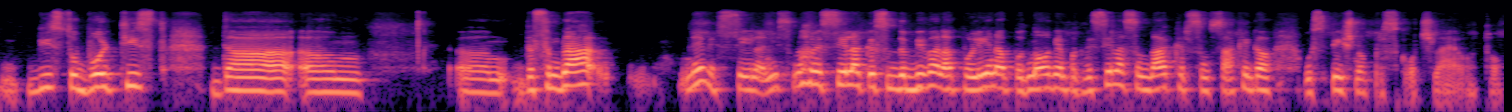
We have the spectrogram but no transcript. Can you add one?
v bistvu bolj tist, da, um, um, da sem bila ne vesela. Nisem bila vesela, ker sem dobivala polena pod noge, ampak vesela sem bila, ker sem vsakega uspešno preskočila. Evo,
